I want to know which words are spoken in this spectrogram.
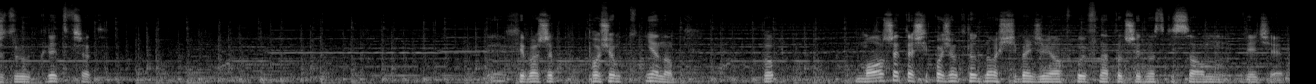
Że tu kryt wszedł. Y, Chyba, że poziom. Nie no. Bo może też i poziom trudności będzie miał wpływ na to, czy jednostki są, wiecie, mm,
